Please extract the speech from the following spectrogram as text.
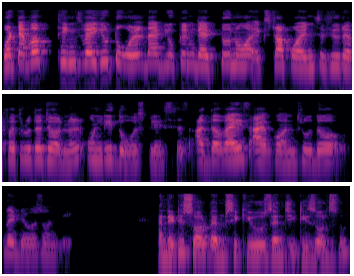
whatever things where you told that you can get to know extra points if you refer through the journal only those places. Otherwise i've gone through the videos only. And did you solve mcqs and gts also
